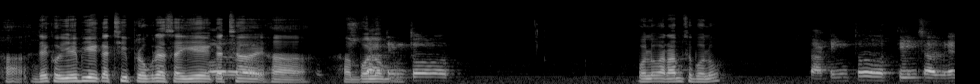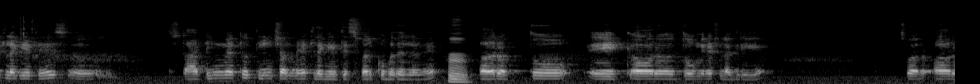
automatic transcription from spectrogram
हाँ देखो ये भी एक अच्छी प्रोग्रेस है ये एक अच्छा हाँ हाँ बोलो। तो बोलो आराम से बोलो। स्टार्टिंग तो तीन चार मिनट लगे थे स्टार्टिंग में तो तीन चार मिनट लगे थे स्वर को बदलने में। हाँ और अब तो एक और दो मिनट लग रही है। स्वर और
